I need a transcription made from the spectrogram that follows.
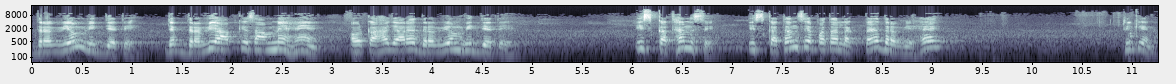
द्रव्यम विद्यते। जब द्रव्य आपके सामने हैं और कहा जा रहा है द्रव्यम विद्यते, इस कथन से, इस कथन से पता लगता है द्रव्य है। ठीक है ना?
